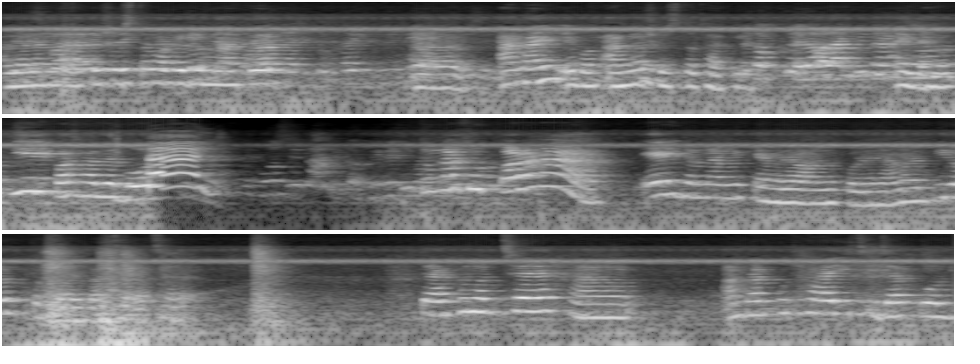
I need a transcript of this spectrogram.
আল্লাহ তাকে সুস্থভাবে আনাই এবং আমিও সুস্থ থাকি। এই দেখো কি কথা যে বল তোমরা চুপ করো না। এই জন্য আমি ক্যামেরা অন করি না আমার বিরক্ত করে বাচ্চা বাচ্চারা তো এখন হচ্ছে আমরা কোথায় সিজার করব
